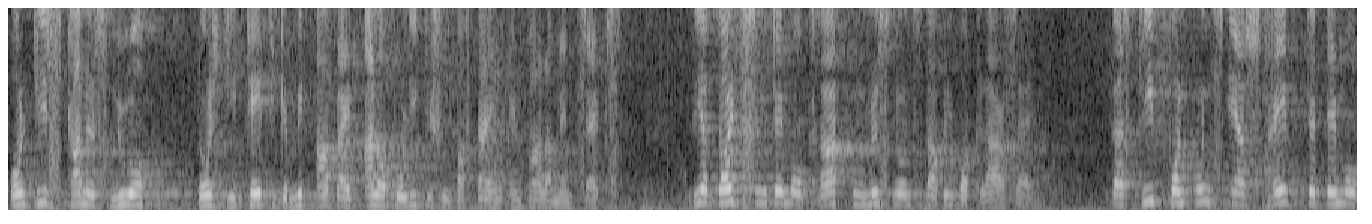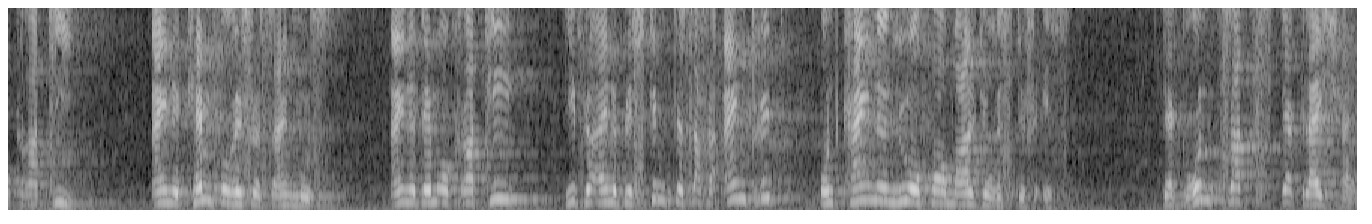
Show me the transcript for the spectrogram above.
und dies kann es nur durch die tätige Mitarbeit aller politischen Parteien im Parlament selbst. Wir deutschen Demokraten müssen uns darüber klar sein, dass die von uns erstrebte Demokratie eine kämpferische sein muss, eine Demokratie, die für eine bestimmte Sache eintritt und keine nur formal juristische ist. Der Grundsatz der Gleichheit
